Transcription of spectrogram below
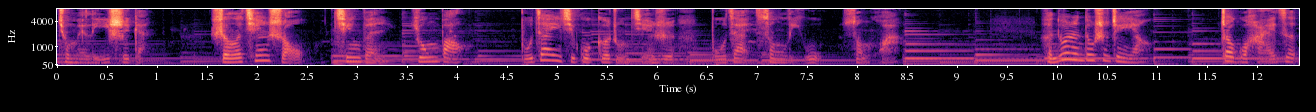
就没了仪式感，省了牵手、亲吻、拥抱，不在一起过各种节日，不再送礼物、送花。很多人都是这样，照顾孩子、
